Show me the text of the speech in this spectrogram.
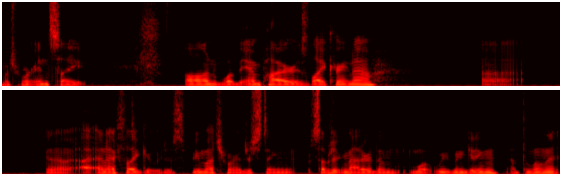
much more insight on what the empire is like right now. Uh, you know, I, and I feel like it would just be much more interesting subject matter than what we've been getting at the moment.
